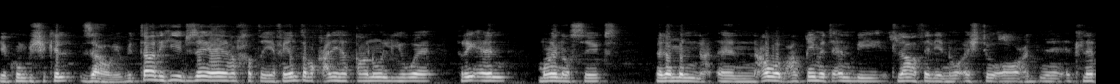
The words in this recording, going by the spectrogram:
يكون بشكل زاوية. بالتالي هي جزيئة غير خطية فينطبق عليها القانون اللي هو 3n 6 فلما نعوض عن قيمة n ب 3 لأنه H2O عندنا ثلاث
